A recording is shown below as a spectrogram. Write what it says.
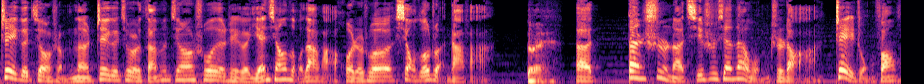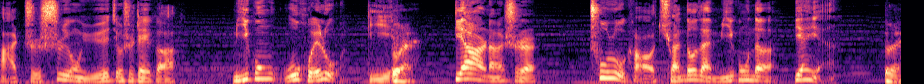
这个叫什么呢？这个就是咱们经常说的这个沿墙走大法，或者说向左转大法。对，呃，但是呢，其实现在我们知道啊，这种方法只适用于就是这个迷宫无回路。第一，对，第二呢是出入口全都在迷宫的边沿，对，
